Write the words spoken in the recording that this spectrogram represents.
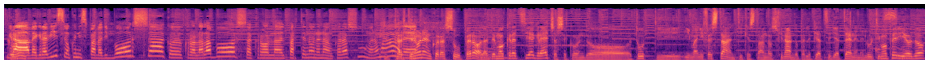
Grave, gravissimo, quindi si parla di borsa, crolla la borsa, crolla il Partenone, no, ancora su, meno male. Il Partenone è ancora su, però la democrazia grecia, secondo tutti i manifestanti che stanno sfilando per le piazze di Atene nell'ultimo eh sì. periodo,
